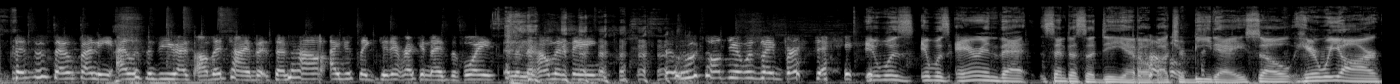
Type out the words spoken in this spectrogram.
this is so funny. I listen to you guys all the time, but somehow I just like didn't recognize the voice and then the helmet thing. So who told you it was my birthday? It was it was Eryn that sent us a DM about Oh. your B day. So here we are,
